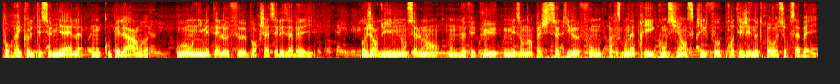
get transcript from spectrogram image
Pour récolter ce miel, on coupait l'arbre ou on y mettait le feu pour chasser les abeilles. Aujourd'hui, non seulement on ne le fait plus, mais on empêche ceux qui le font parce qu'on a pris conscience qu'il faut protéger notre ressource abeille.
